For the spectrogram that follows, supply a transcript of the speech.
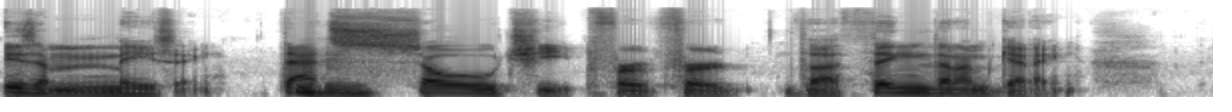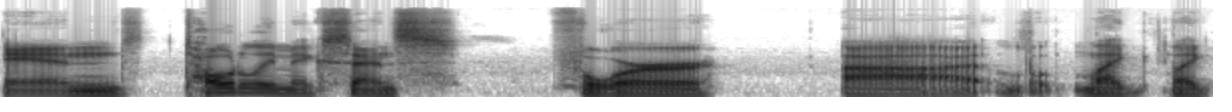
is amazing. That's mm-hmm. so cheap for for the thing that I'm getting, and totally makes sense for uh like like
